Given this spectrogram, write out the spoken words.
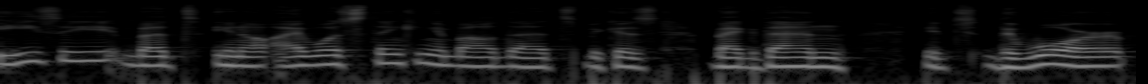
easy but you know i was thinking about that because back then it's the war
